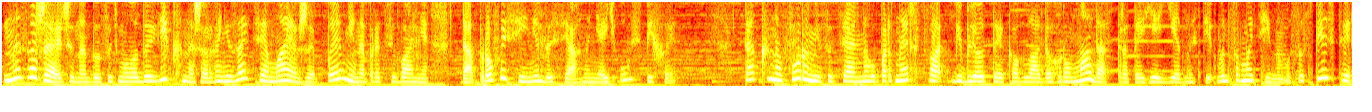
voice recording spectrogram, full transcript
Незважаючи на досить молодий вік, наша організація має вже певні напрацювання та професійні досягнення й успіхи. Так, на форумі соціального партнерства Бібліотека Влада Громада стратегія єдності в інформаційному суспільстві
